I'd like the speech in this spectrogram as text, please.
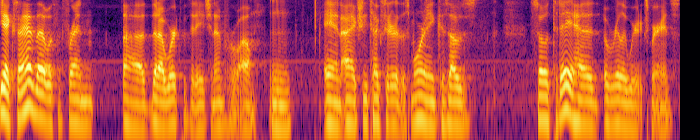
Yeah, because I had that with a friend uh, that I worked with at H and M for a while, hmm and I actually texted her this morning because I was. So today I had a really weird experience,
